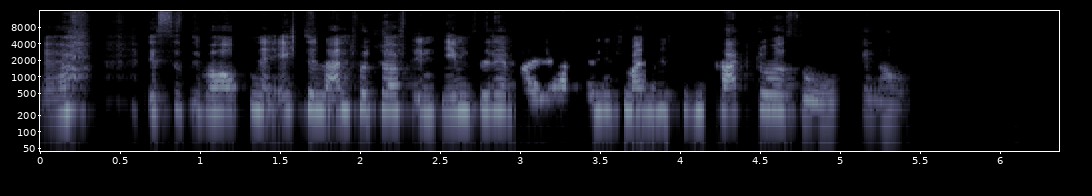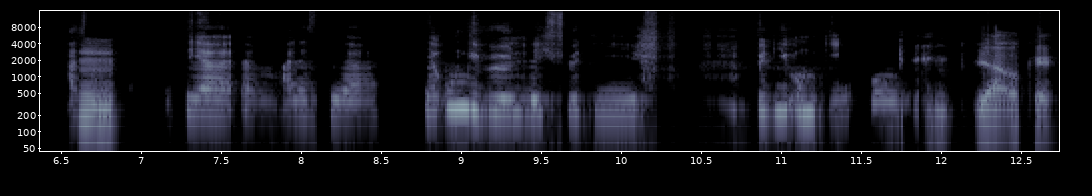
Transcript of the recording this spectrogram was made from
äh, ist es überhaupt eine echte Landwirtschaft in dem Sinne, weil ihr habt ja nicht mal einen richtigen Traktor, so, genau. Also mhm. sehr, ähm, alles sehr, sehr ungewöhnlich für die, für die Umgebung. Ja, okay,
